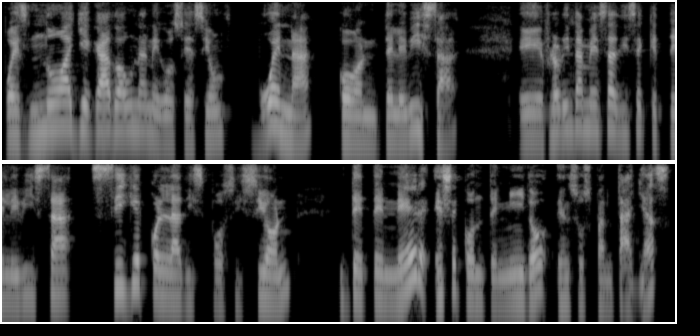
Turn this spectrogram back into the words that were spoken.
pues no ha llegado a una negociación buena con Televisa. Eh, Florinda Mesa dice que Televisa sigue con la disposición de tener ese contenido en sus pantallas.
